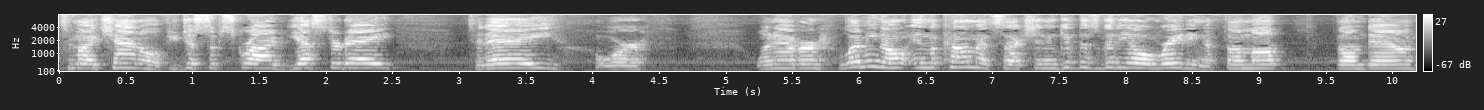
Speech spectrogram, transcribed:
to my channel, if you just subscribed yesterday, today, or whenever, let me know in the comment section and give this video a rating, a thumb up, thumb down,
